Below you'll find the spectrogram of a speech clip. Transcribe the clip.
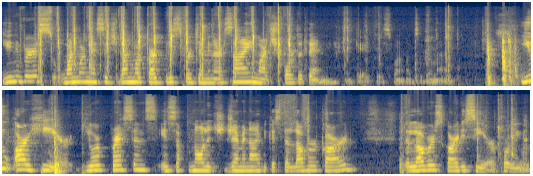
Universe, one more message, one more card, please, for Gemini sign, March 4 to 10. Okay, this one, let's go, man. You are here. Your presence is acknowledged, Gemini, because the lover card, the lover's card is here for you.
